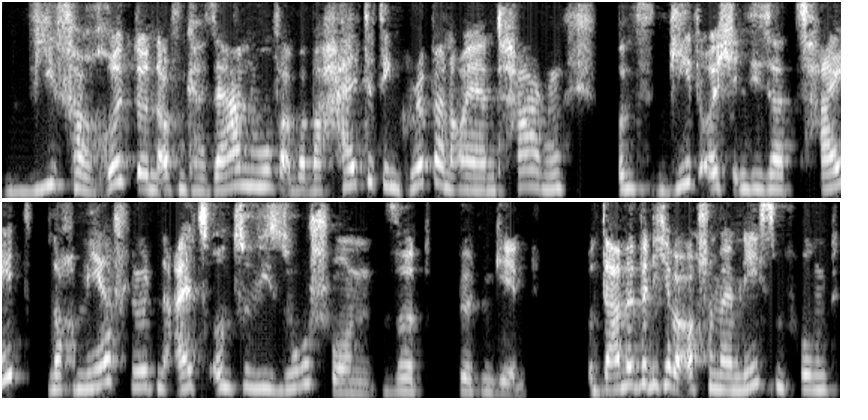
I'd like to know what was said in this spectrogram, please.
wie verrückt und auf dem Kasernenhof, aber behaltet den Grip an euren Tagen und geht euch in dieser Zeit noch mehr flöten, als uns sowieso schon wird flöten gehen. Und damit bin ich aber auch schon beim nächsten Punkt.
